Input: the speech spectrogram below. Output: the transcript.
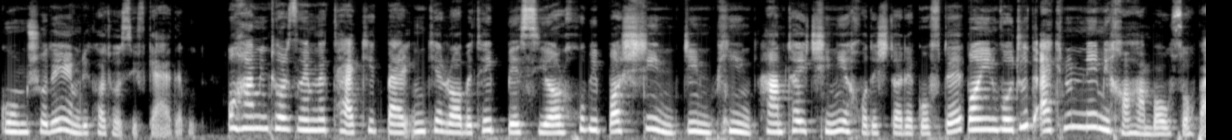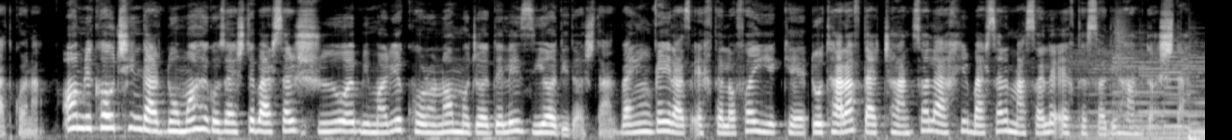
گم شده امریکا توصیف کرده بود. او همینطور ضمن تاکید بر اینکه رابطه بسیار خوبی با شین جین پینگ همتای چینی خودش داره گفته با این وجود اکنون نمی‌خواهم با او صحبت کنم آمریکا و چین در دو ماه گذشته بر سر شیوع بیماری کرونا مجادله زیادی داشتند و این غیر از اختلافهایی که دو طرف در چند سال اخیر بر سر مسائل اقتصادی هم داشتند.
